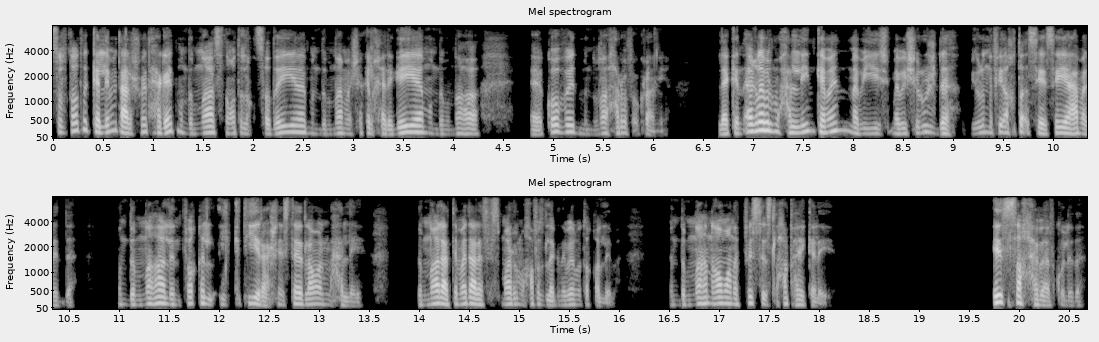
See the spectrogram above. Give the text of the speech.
السلطات اتكلمت على شوية حاجات من ضمنها الصدمات الاقتصادية، من ضمنها مشاكل خارجية، من ضمنها COVID، من ضمنها الحرب في أوكرانيا. لكن أغلب المحللين كمان ما بيش ما بيشيلوش ده، بيقولوا إن في أخطاء سياسية عملت ده، من ضمنها الإنفاق ال الكتير عشان يستغل العملة المحلية، من ضمنها الاعتماد على استثمار المحافظ الأجنبية المتقلبة، من ضمنها إن هو ما نفذش إصلاحات هيكلية. إيه الصح بقى في كل ده؟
